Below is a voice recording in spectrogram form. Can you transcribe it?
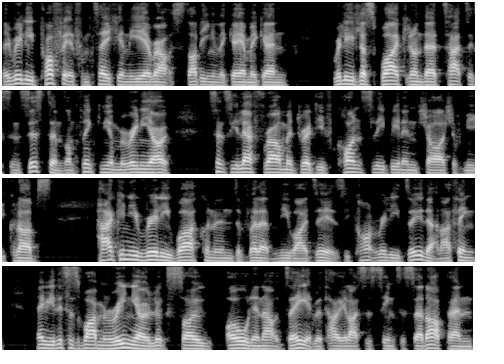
they really profited from taking the year out, studying the game again, really just working on their tactics and systems. I'm thinking of Mourinho since he left Real Madrid. You've constantly been in charge of new clubs how can you really work on and develop new ideas? You can't really do that. And I think maybe this is why Mourinho looks so old and outdated with how he likes his team to set up. And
